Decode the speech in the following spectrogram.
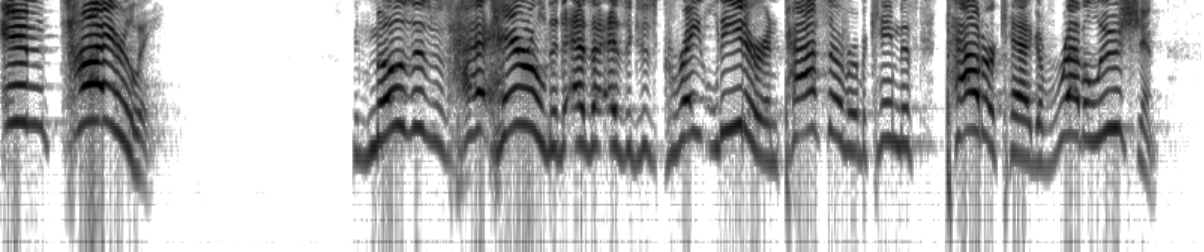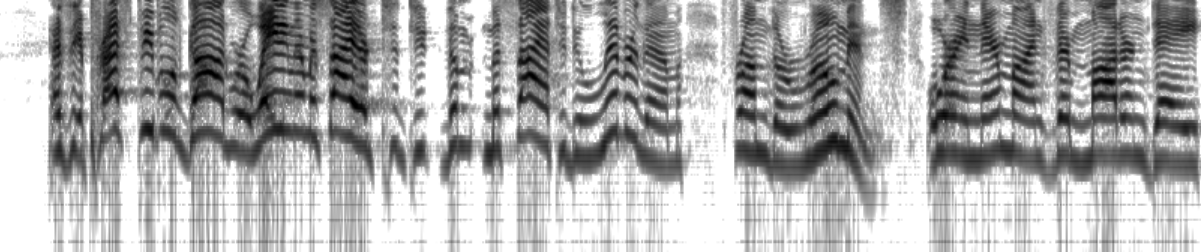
entirely. Moses was heralded as a, as a just great leader, and Passover became this powder keg of revolution as the oppressed people of God were awaiting their Messiah to, to, the Messiah to deliver them from the Romans, or in their minds, their modern day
